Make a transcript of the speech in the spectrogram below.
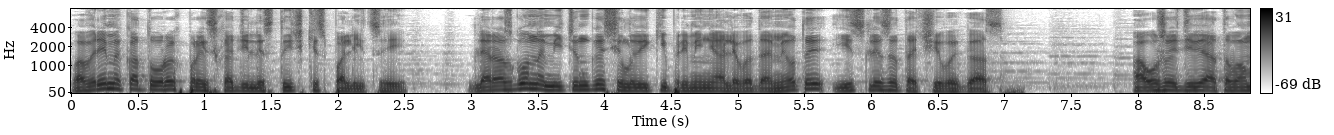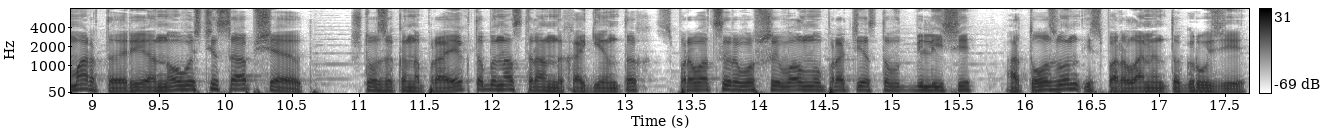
во время которых происходили стычки с полицией – для разгона митинга силовики применяли водометы и слезоточивый газ. А уже 9 марта РИА Новости сообщают, что законопроект об иностранных агентах, спровоцировавший волну протестов в Тбилиси, отозван из парламента Грузии.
